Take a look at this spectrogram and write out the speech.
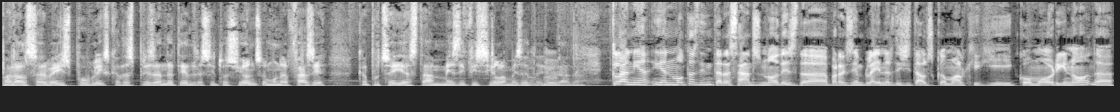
per als serveis públics que després han d'atendre situacions en una fase que potser ja està més difícil o més deteriorada. Uh -huh. Clar, hi ha, hi ha moltes d'interessants, no? Des de, per exemple, eines digitals com el Hikikomori, no? De,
